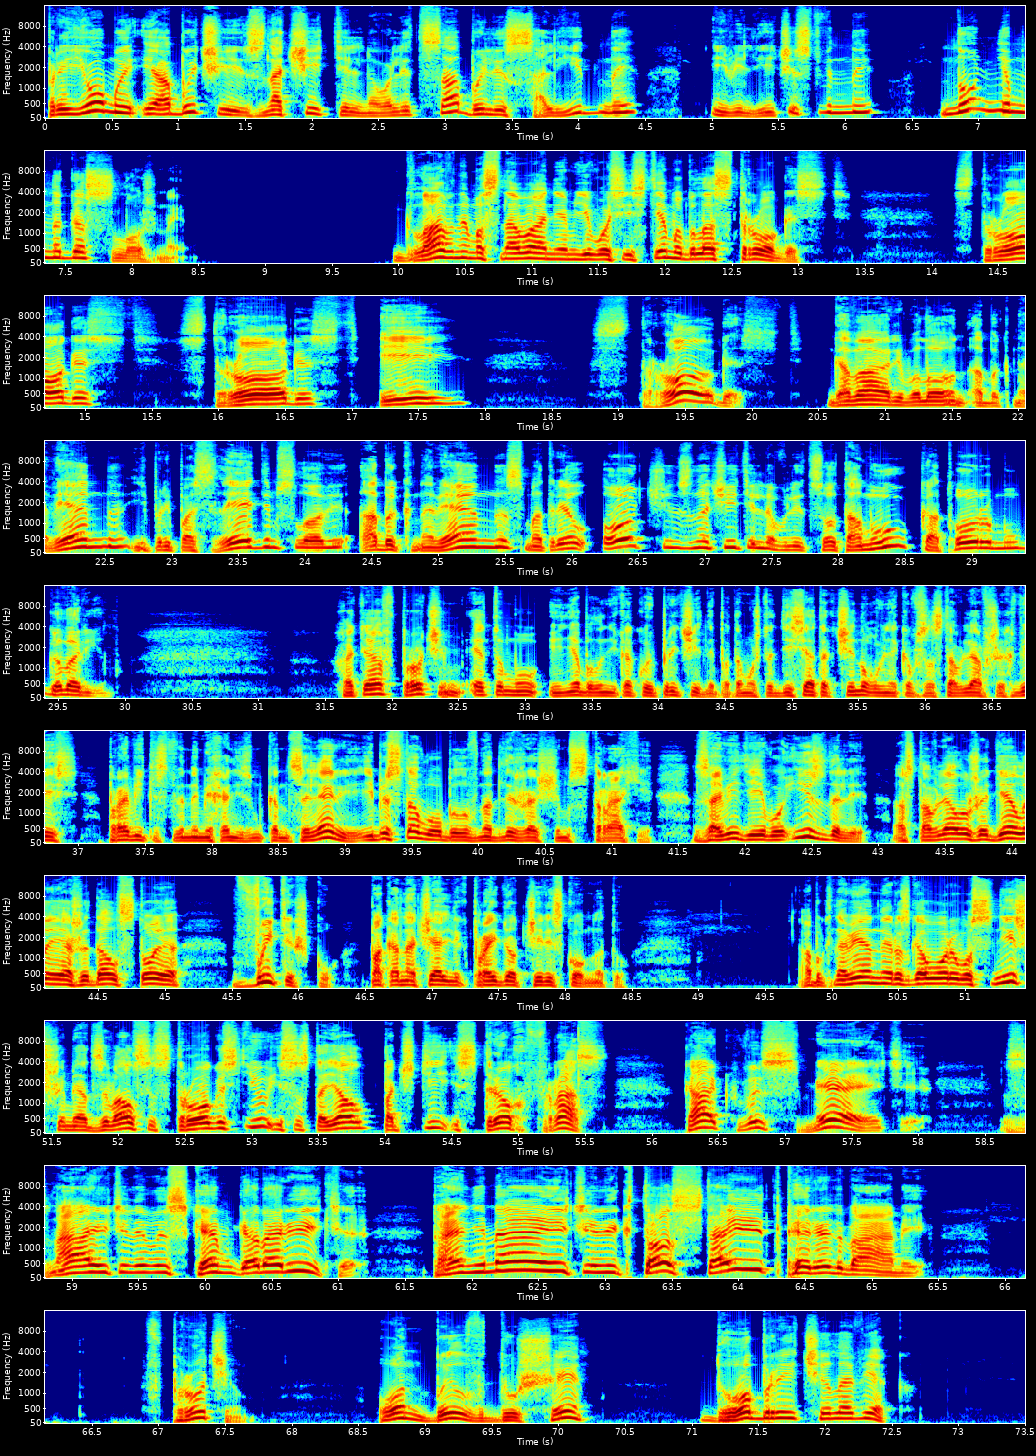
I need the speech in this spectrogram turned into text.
Приемы и обычаи значительного лица были солидны и величественны, но немногосложны. Главным основанием его системы была строгость. Строгость, строгость и строгость, — говаривал он обыкновенно, и при последнем слове обыкновенно смотрел очень значительно в лицо тому, которому говорил. Хотя, впрочем, этому и не было никакой причины, потому что десяток чиновников, составлявших весь правительственный механизм канцелярии, и без того был в надлежащем страхе. Завидя его издали, оставлял уже дело и ожидал, стоя вытяжку, пока начальник пройдет через комнату. Обыкновенный разговор его с низшими отзывался строгостью и состоял почти из трех фраз. «Как вы смеете? Знаете ли вы, с кем говорите? Понимаете ли, кто стоит перед вами?» Впрочем, он был в душе добрый человек,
